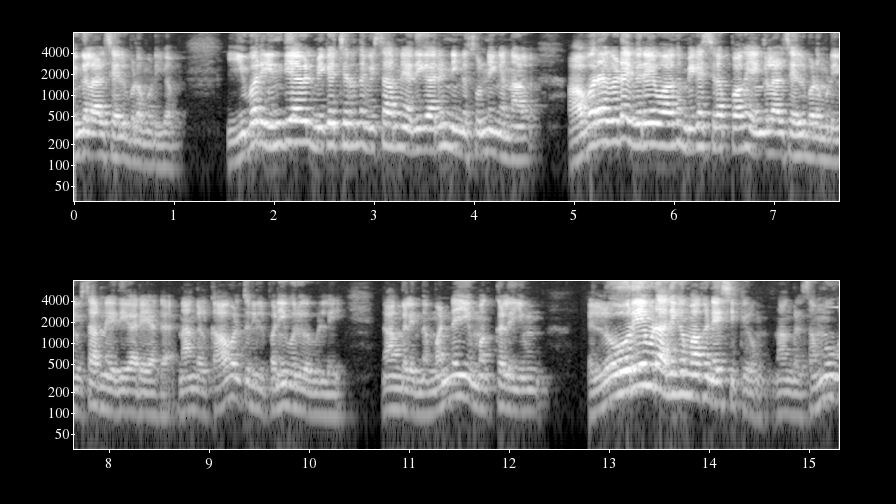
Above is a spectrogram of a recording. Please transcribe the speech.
எங்களால் செயல்பட முடியும். இவர் இந்தியாவில் மிகச்சிறந்த விசாரணை அதிகாரின்னு நீங்கள் சொன்னீங்கன்னால் அவரை விட விரைவாக மிக சிறப்பாக எங்களால் செயல்பட முடியும் விசாரணை அதிகாரியாக. நாங்கள் காவல்துறையில் பணிபுரியவில்லை. நாங்கள் இந்த மண்ணையும் மக்களையும் எல்லோரையும் விட அதிகமாக நேசிக்கிறோம். நாங்கள் சமூக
